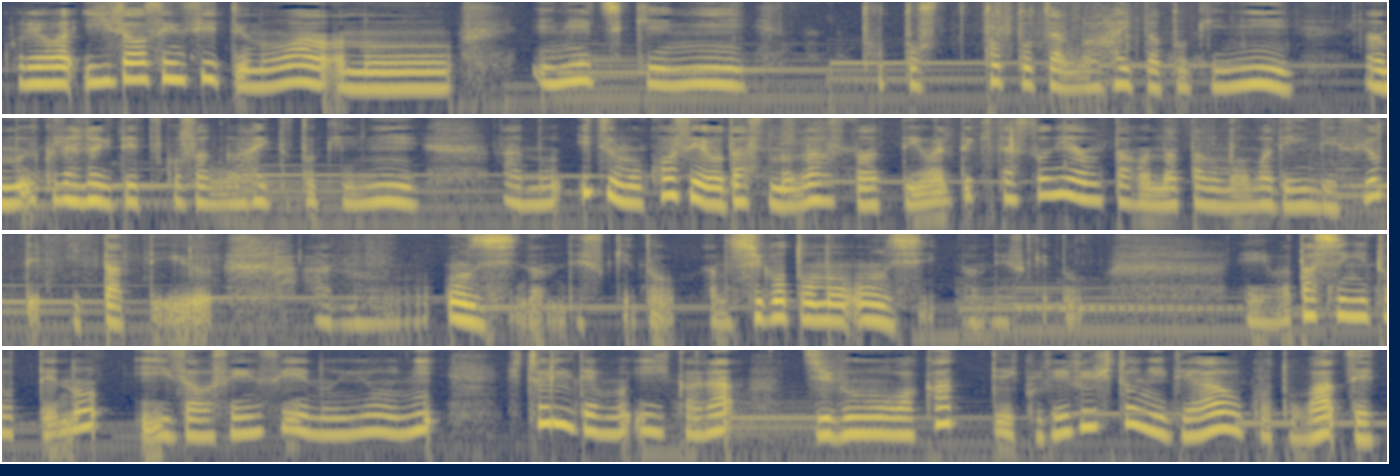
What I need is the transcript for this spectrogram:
これは飯沢先生っていうのはあのー、NHK にトットトットちゃんが入った時にあの、黒柳徹子さんが入った時に、あの、いつも個性を出すな出すなって言われてきた人にあなたはあなたのままでいいんですよって言ったっていう、あの、恩師なんですけど、あの、仕事の恩師なんですけど、えー、私にとっての飯沢先生のように、一人でもいいから自分を分かってくれる人に出会うことは絶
